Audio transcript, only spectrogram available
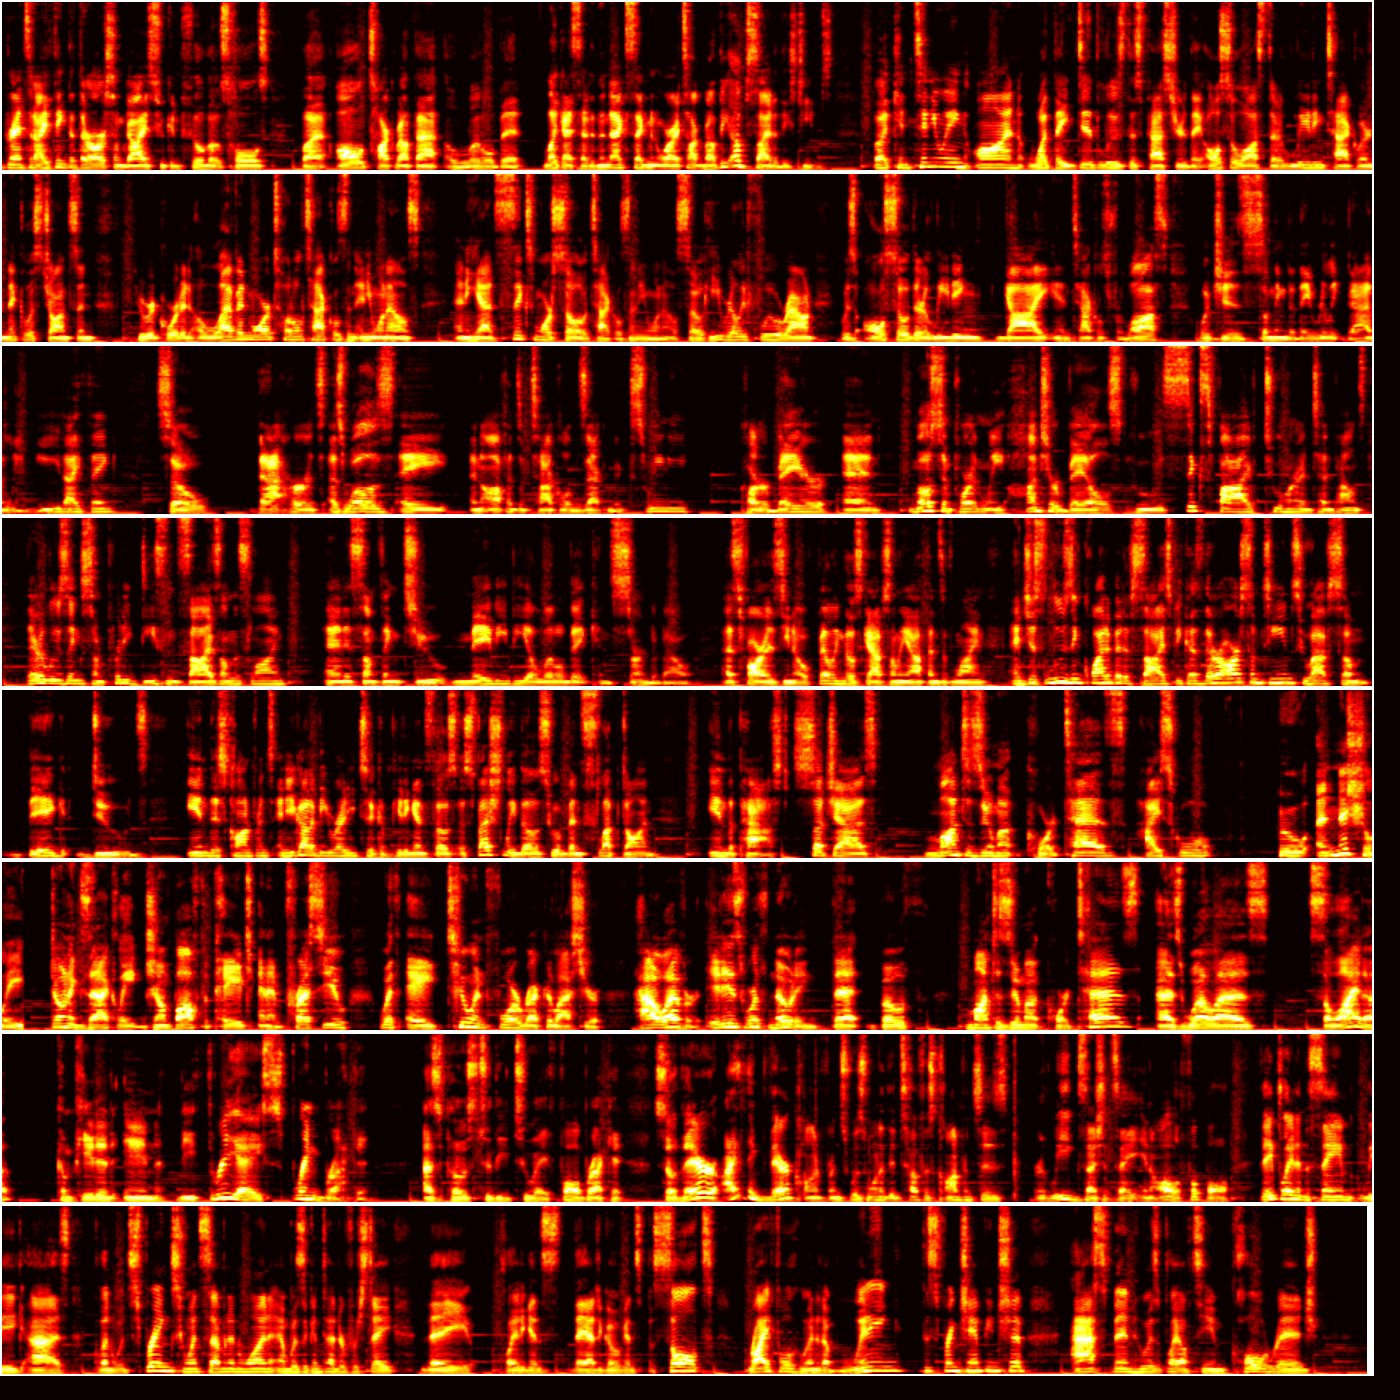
Granted, I think that there are some guys who can fill those holes, but I'll talk about that a little bit, like I said, in the next segment where I talk about the upside of these teams. But continuing on what they did lose this past year, they also lost their leading tackler, Nicholas Johnson, who recorded 11 more total tackles than anyone else and he had six more solo tackles than anyone else. So he really flew around. Was also their leading guy in tackles for loss, which is something that they really badly need, I think. So that hurts, as well as a an offensive tackle in Zach McSweeney, Carter Bayer, and most importantly, Hunter Bales, who is 6'5, 210 pounds. They're losing some pretty decent size on this line and is something to maybe be a little bit concerned about as far as, you know, filling those gaps on the offensive line and just losing quite a bit of size because there are some teams who have some big dudes in this conference and you got to be ready to compete against those, especially those who have been slept on in the past, such as Montezuma Cortez High School, who initially don't exactly jump off the page and impress you with a 2 and 4 record last year. However, it is worth noting that both Montezuma Cortez as well as Salida competed in the 3A spring bracket as opposed to the 2A fall bracket. So their I think their conference was one of the toughest conferences or leagues I should say in all of football. They played in the same league as Glenwood Springs who went 7 and 1 and was a contender for state. They played against they had to go against Basalt, Rifle who ended up winning the spring championship, Aspen who is a playoff team, Coal Ridge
